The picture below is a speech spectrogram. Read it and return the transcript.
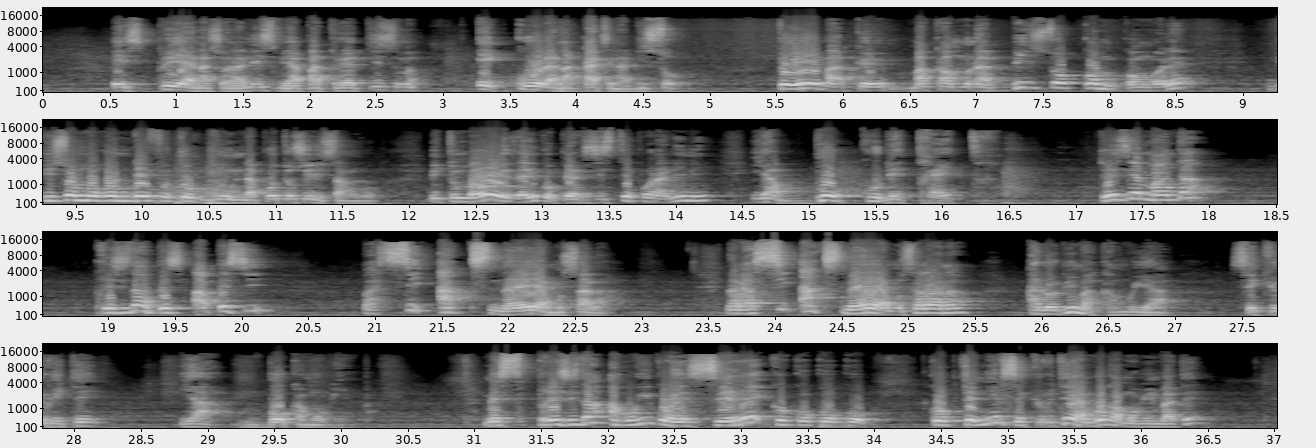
esprit ya nationalisme ya patriotisme ekola na kati na biso toyeba ke makambo na biso comme congolais biso moko nde fo tobunda mpo tosilisa yango. Bitumba oyo ezali kopersiste mpona nini? Ya beaucoup de traître deuxième mandat président apesi basi axe na ye ya mosala. Na basi axe na ye ya mosala wana alobi makambo ya sécurité ya mboka mobimba. Mais président akoki koinsere koobtenir sécurité ya mboka mobimba te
